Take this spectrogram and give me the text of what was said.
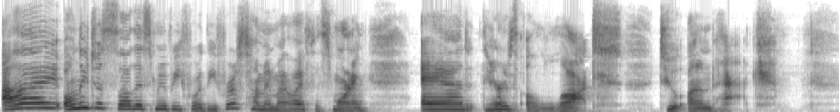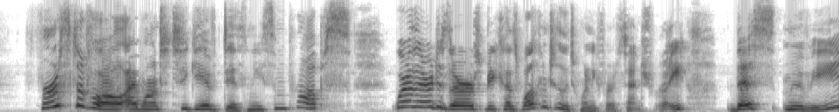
I only just saw this movie for the first time in my life this morning, and there's a lot to unpack. First of all, I want to give Disney some props where they're deserved because welcome to the 21st century. This movie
